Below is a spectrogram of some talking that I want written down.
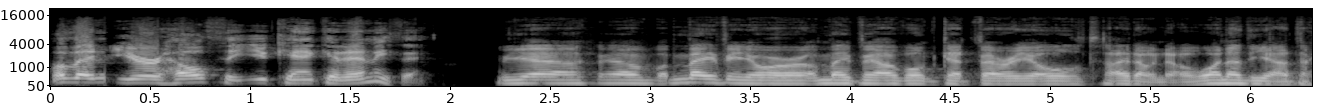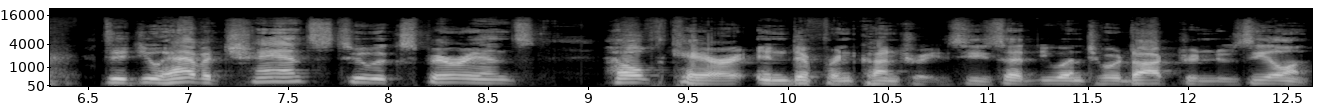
Well, then you're healthy. You can't get anything. Yeah, yeah, maybe, or maybe I won't get very old. I don't know. One or the other. Did you have a chance to experience healthcare in different countries. You said you went to a doctor in New Zealand.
